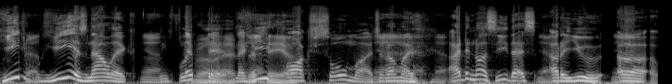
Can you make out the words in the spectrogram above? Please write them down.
he chats. he is now like Yeah. he flipped Bro, it. I Like he it, yeah. talks so much, and I'm like, yeah, yeah. I did not see that Yeah. out of you. Yeah. Uh,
